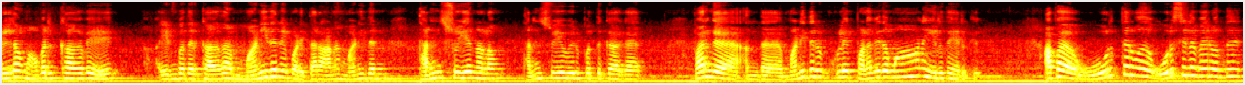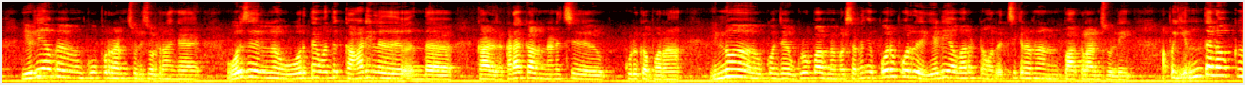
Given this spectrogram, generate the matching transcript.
எல்லாம் அவருக்காகவே என்பதற்காக தான் மனிதனை படைத்தார். ஆனால் மனிதன் தன் சுயநலம் தன் சுய விருப்பத்துக்காக. பாருங்கள் அந்த மனிதனுக்குள்ளே பலவிதமான இருதயம் இருக்குது அப்போ ஒருத்தர் ஒரு சில பேர் வந்து எளியாவை கூப்பிட்றான்னு சொல்லி சொல்கிறாங்க ஒரு சில ஒருத்தன் வந்து காடியில் இந்த கா கடாக்காலம் நினச்சி கொடுக்க போகிறான் இன்னும் கொஞ்சம் குரூப் ஆஃப் மெம்பர்ஸ் சொல்கிறாங்க பொறு பொறு எளியா வரட்டும் ரசிக்கிறேன்னு பார்க்கலான்னு சொல்லி. அப்போ எந்த அளவுக்கு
